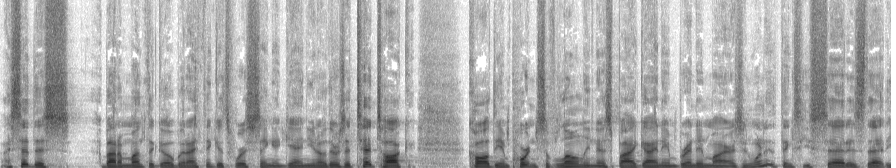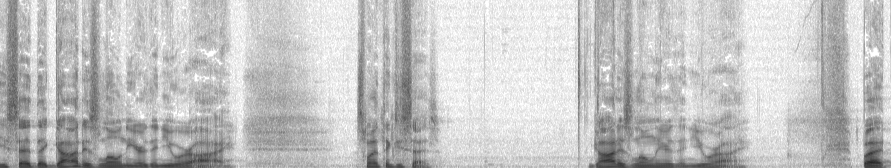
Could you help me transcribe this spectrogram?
I said this about a month ago, but I think it's worth saying again. You know, there's a TED talk called The Importance of Loneliness by a guy named Brendan Myers. And one of the things he said is that he said that God is lonelier than you or I. That's one of the things he says. God is lonelier than you or I. But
